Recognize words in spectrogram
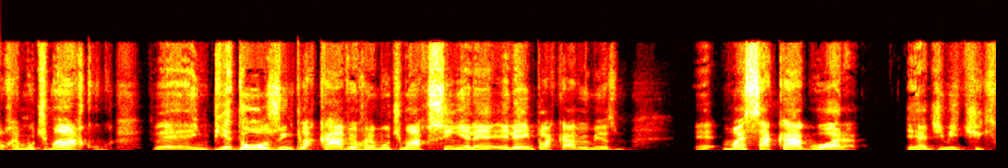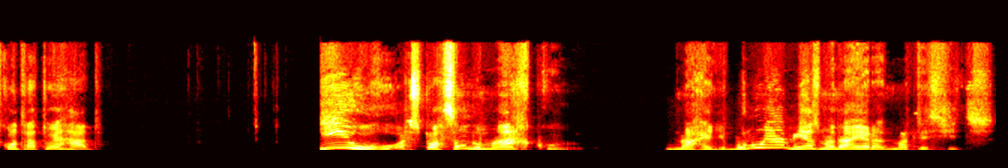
o Helmut Marko é impiedoso, implacável, o Helmut Marko. Sim, ele é, ele é implacável mesmo. É, mas sacar agora é admitir que contratou errado. E o, a situação do Marco na Red Bull não é a mesma da era do Matestitz.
